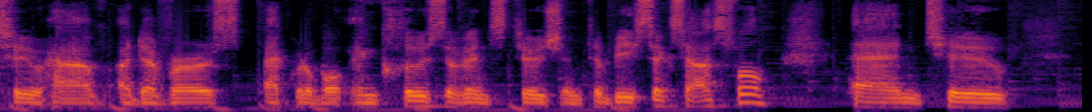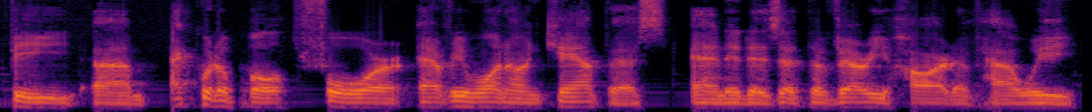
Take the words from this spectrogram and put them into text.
to have a diverse, equitable, inclusive institution to be successful and to be um, equitable for everyone on campus. And it is at the very heart of how we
